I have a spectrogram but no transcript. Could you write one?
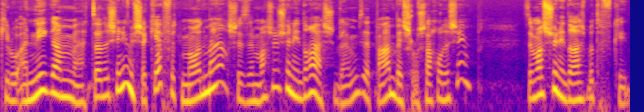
כאילו, אני גם מהצד השני משקפת מאוד מהר שזה משהו שנדרש, גם אם זה פעם בשלושה חודשים, זה משהו שנדרש בתפקיד.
